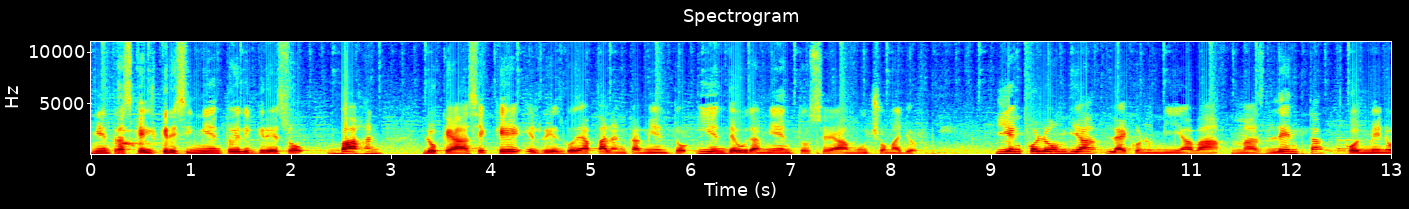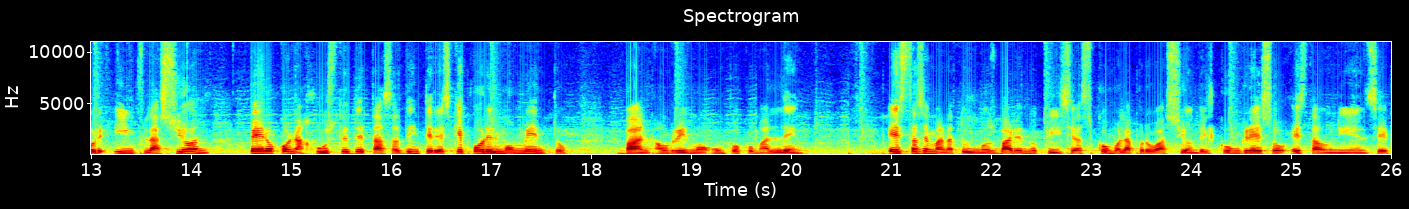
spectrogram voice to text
mientras que el crecimiento y el ingreso bajan, lo que hace que el riesgo de apalancamiento y endeudamiento sea mucho mayor. Y en Colombia la economía va más lenta, con menor inflación, pero con ajustes de tasas de interés que por el momento van a un ritmo un poco más lento. Esta semana tuvimos varias noticias como la aprobación del Congreso estadounidense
